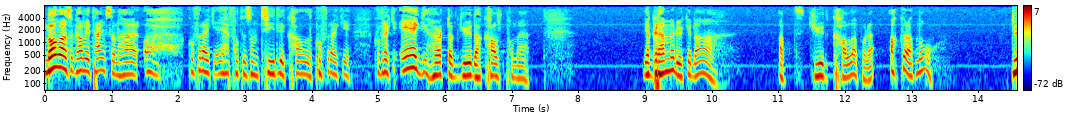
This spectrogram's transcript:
Noen ganger kan vi tenke sånn her åh, Hvorfor har ikke jeg fått et sånn tydelig kall? Hvorfor har, ikke, hvorfor har ikke jeg hørt at Gud har kalt på meg? Ja, glemmer du ikke da at Gud kaller på deg akkurat nå? Du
